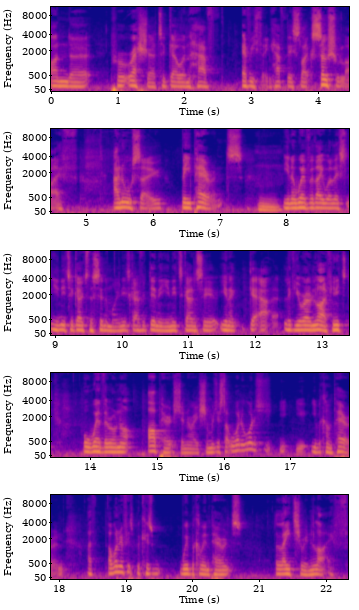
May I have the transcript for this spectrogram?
under pressure to go and have everything, have this like social life, and also be parents. Hmm. You know, whether they were listen, you need to go to the cinema, you need to go for dinner, you need to go and see, you know, get out, live your own life. You need to, or whether or not our parents' generation were just like, what, what is you, you, you become a parent? I, I wonder if it's because we're becoming parents later in life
